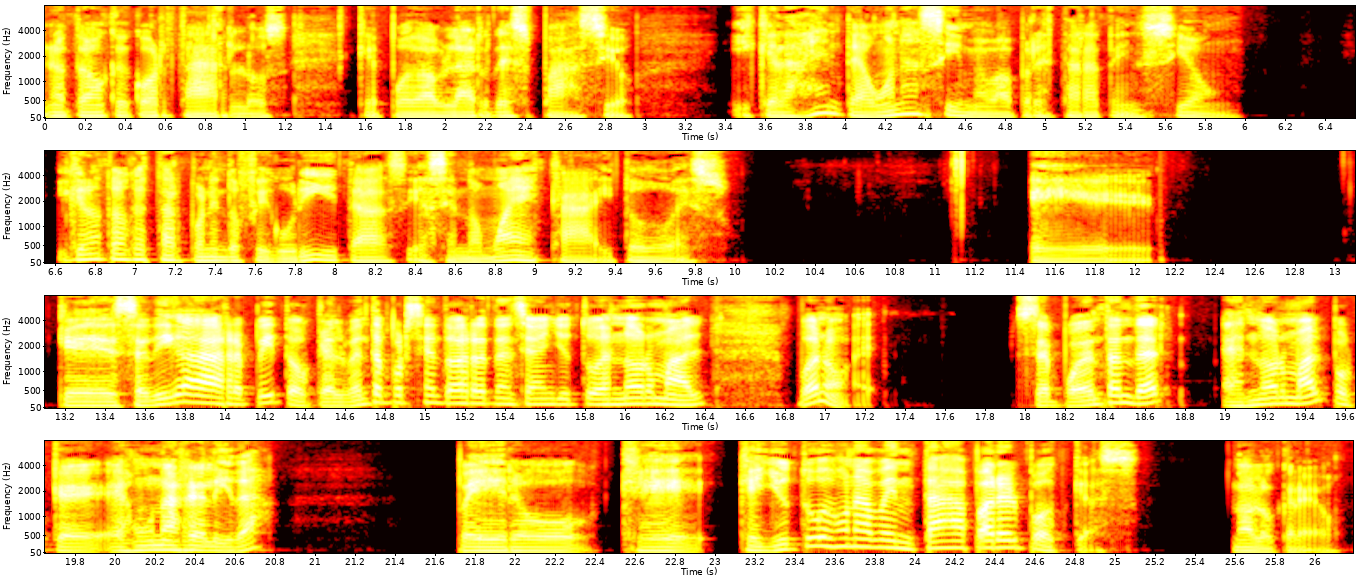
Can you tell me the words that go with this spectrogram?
y no tengo que cortarlos, que puedo hablar despacio y que la gente aún así me va a prestar atención y que no tengo que estar poniendo figuritas y haciendo muecas y todo eso. Eh, que se diga, repito, que el 20% de retención en YouTube es normal, bueno, eh, se puede entender, es normal porque es una realidad, pero que, que YouTube es una ventaja para el podcast, no lo creo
